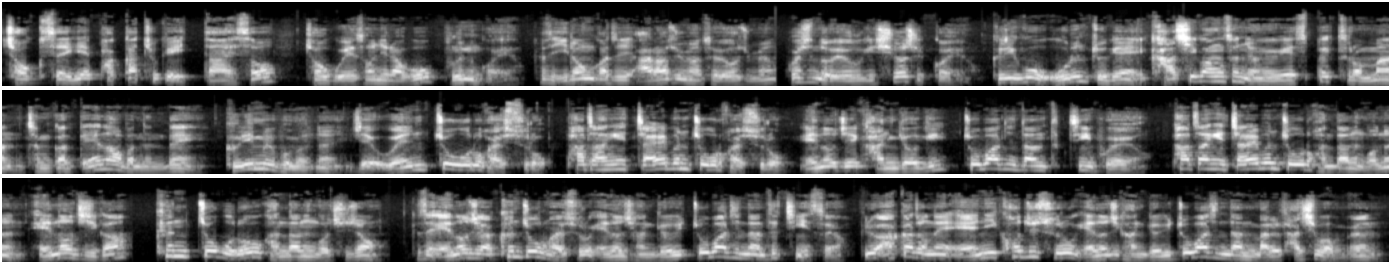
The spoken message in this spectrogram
적색의 바깥쪽에 있다 해서 적외선이라고 부르는 거예요. 그래서 이런 가지 알아주면서 외워주면 훨씬 더 외우기 쉬워질 거예요. 그리고 오른쪽에 가시광선 영역의 스펙트럼만 잠깐 떼놔 봤는데 그림을 보면은 이제 왼쪽으로 갈수록 파장이 짧은 쪽으로 갈수록 에너지의 간격이 좁아진다는 특징이 보여요. 파장이 짧은 쪽으로 간다는 거는 에너지가 큰 쪽으로 간다는 것이죠. 그래서 에너지가 큰 쪽으로 갈수록 에너지 간격이 좁아진다는 특징이 있어요. 그리고 아까 전에 n이 커질수록 에너지 간격이 좁아진다는 말을 다시 봐보면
